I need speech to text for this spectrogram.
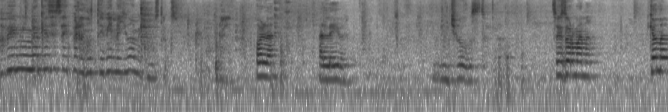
A ver, niño, ¿qué haces ahí paradote? Ven, ayúdame con los tacos. Hola, Aleiva. Mucho gusto. Soy su hermana. ¿Qué onda?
